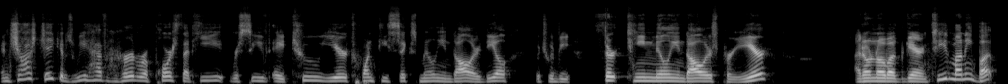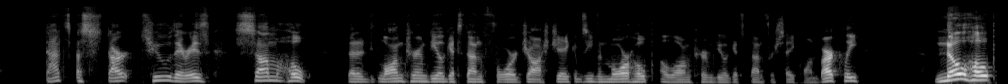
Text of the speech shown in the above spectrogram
And Josh Jacobs, we have heard reports that he received a two year, $26 million deal, which would be $13 million per year. I don't know about the guaranteed money, but that's a start too. There is some hope that a long term deal gets done for Josh Jacobs, even more hope a long term deal gets done for Saquon Barkley. No hope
